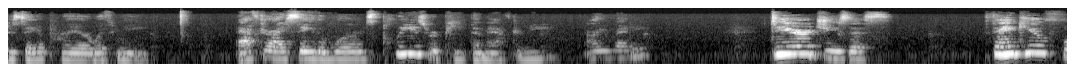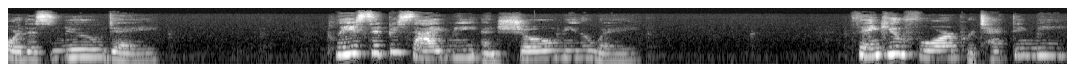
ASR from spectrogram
to say a prayer with me. After I say the words, please repeat them after me. Are you ready? Dear Jesus, thank you for this new day. Please sit beside me and show me the way. Thank you for protecting me.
